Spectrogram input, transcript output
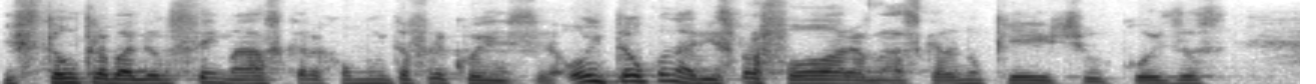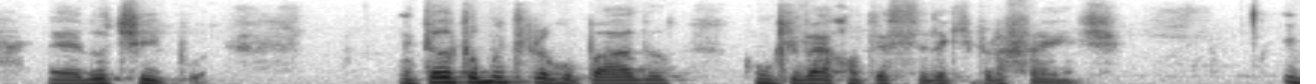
estão trabalhando sem máscara com muita frequência, ou então com o nariz para fora, máscara no queixo, coisas é, do tipo. Então, eu estou muito preocupado com o que vai acontecer daqui para frente. E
